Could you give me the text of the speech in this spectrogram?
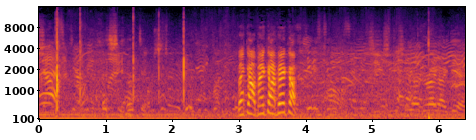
She hooked him. Back up, back up, back up. She, she, she has the right idea.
